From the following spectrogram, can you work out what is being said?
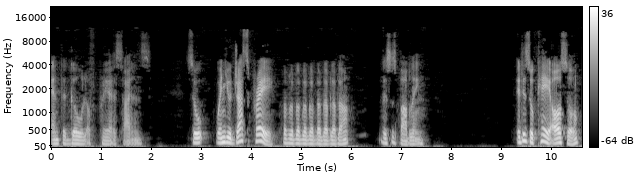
and the goal of prayer is silence. So when you just pray, blah, blah, blah, blah, blah, blah, blah, blah, blah, this is bubbling. It is okay also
